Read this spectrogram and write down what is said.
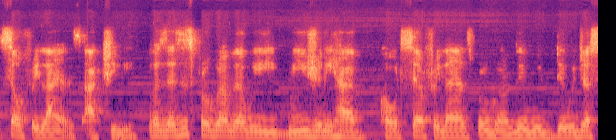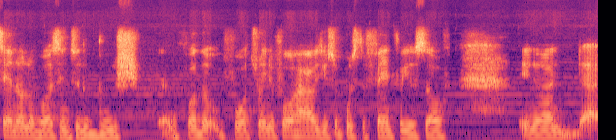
self-reliance actually. Because there's this program that we we usually have called self-reliance program. They would they would just send all of us into the bush uh, for the for 24 hours. You're supposed to fend for yourself you know and uh,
